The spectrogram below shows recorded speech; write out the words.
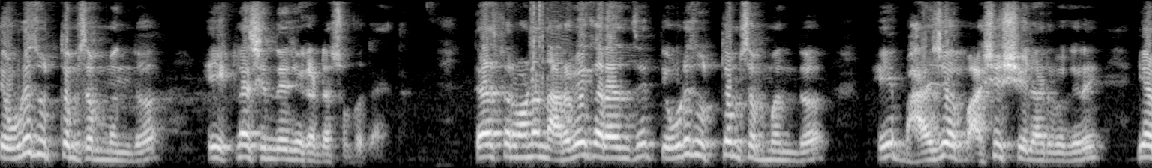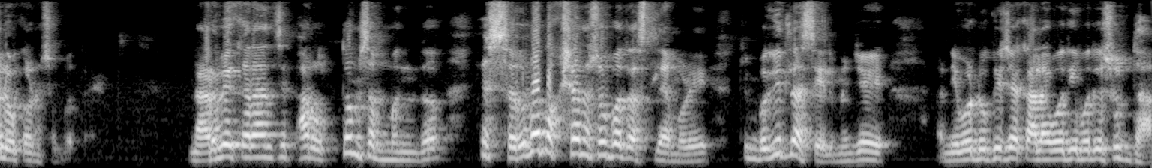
तेवढेच उत्तम संबंध हे एकनाथ शिंदेच्या गटासोबत आहेत. त्याचप्रमाणे नार्वेकरांचे तेवढेच उत्तम संबंध हे भाजप आशिष शेलार वगैरे या लोकांसोबत आहेत. नार्वेकरांचे फार उत्तम संबंध हे सर्व पक्षांसोबत असल्यामुळे तुम्ही बघितलं असेल म्हणजे निवडणुकीच्या कालावधीमध्ये सुद्धा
